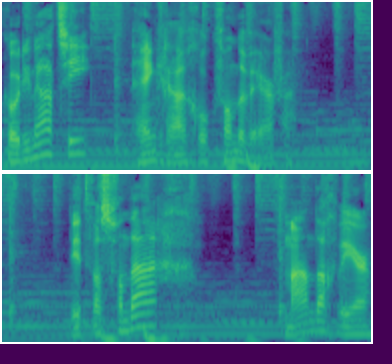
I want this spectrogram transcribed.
Coördinatie Henk Ruigrok van de Werven. Dit was vandaag, maandag weer.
